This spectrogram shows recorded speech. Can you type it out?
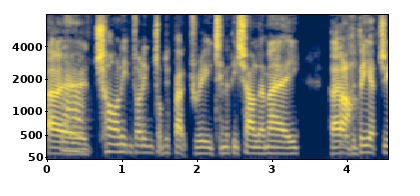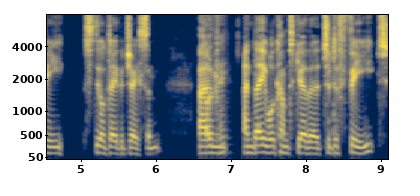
uh, Wow. Charlie from Charlie and the Chocolate Factory, Timothée Chalamet, uh, Ah. the BFG, still David Jason. Um, Okay. And they will come together to defeat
